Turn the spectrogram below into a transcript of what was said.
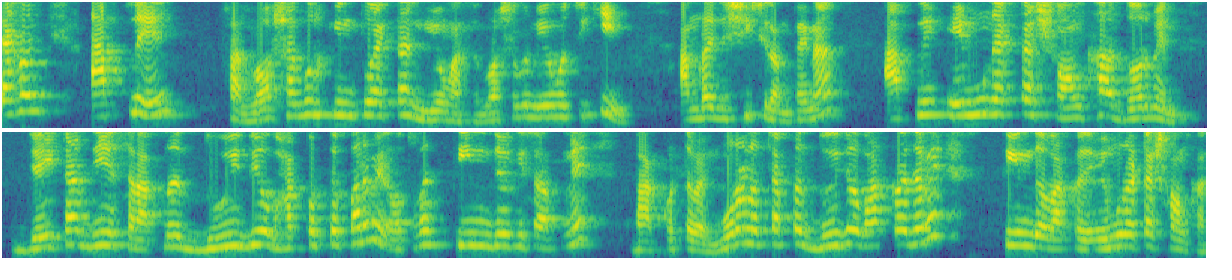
এখন আপনি, স্যার, লসাগুর কিন্তু একটা নিয়ম আছে। লসাগুর নিয়ম হচ্ছে কি? আমরা যে শিখছিলাম, তাই না? আপনি এমন একটা সংখ্যা ধরবেন যেটা দিয়ে স্যার আপনার দুই দিয়েও ভাগ করতে পারবেন অথবা তিন দিয়েও কিছু আপনি ভাগ করতে পারবেন। মোরাল হচ্ছে আপনার দুই দিয়েও ভাগ করা যাবে, তিন দিয়েও ভাগ করা যাবে। এমন একটা সংখ্যা।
